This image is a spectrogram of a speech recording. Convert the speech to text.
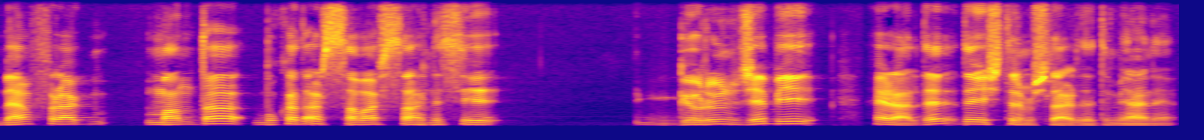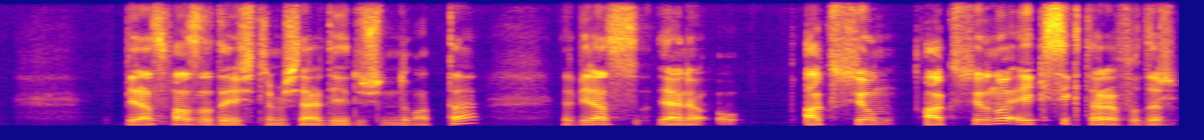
ben fragmanda bu kadar savaş sahnesi görünce bir herhalde değiştirmişler dedim. Yani biraz fazla değiştirmişler diye düşündüm hatta. Ve Biraz yani o aksiyon aksiyonu eksik tarafıdır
